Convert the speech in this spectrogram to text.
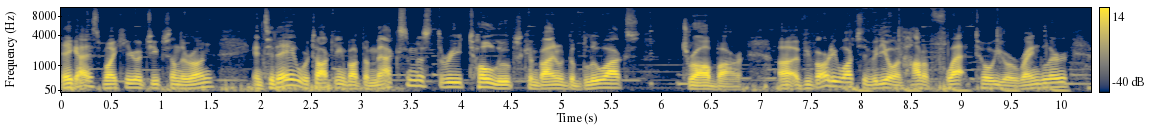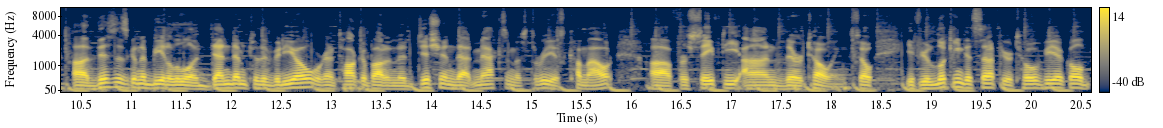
Hey guys, Mike here with Jeeps on the Run, and today we're talking about the Maximus 3 tow loops combined with the Blue Ox drawbar. Uh, if you've already watched the video on how to flat tow your Wrangler, uh, this is going to be a little addendum to the video. We're going to talk about an addition that Maximus 3 has come out uh, for safety on their towing. So if you're looking to set up your tow vehicle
